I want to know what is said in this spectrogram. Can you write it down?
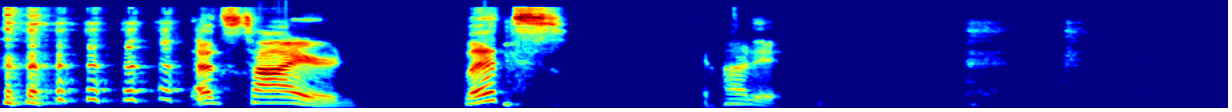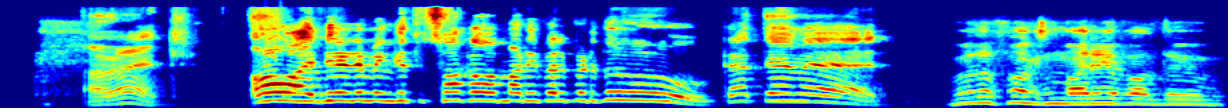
That's tired. Let's cut it. All right. Oh, I didn't even get to talk about Maribel Verdú. God damn it. Who the fuck's Maria Valdu?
